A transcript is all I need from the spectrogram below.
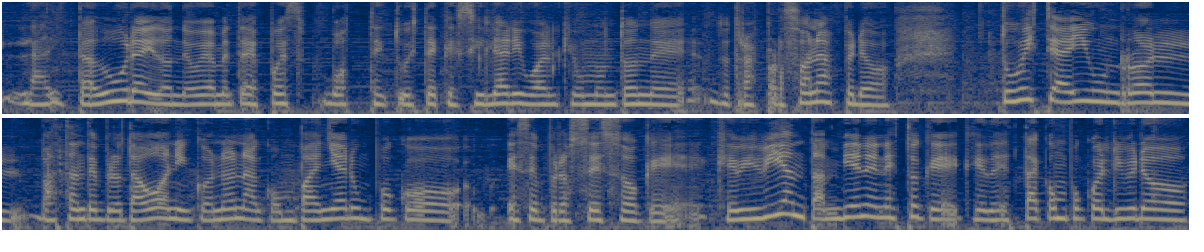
la dictadura y donde obviamente después vos te tuviste que exiliar igual que un montón de, de otras personas, pero tuviste ahí un rol bastante protagónico, ¿no? En acompañar un poco ese proceso que, que vivían también en esto que, que destaca un poco el libro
